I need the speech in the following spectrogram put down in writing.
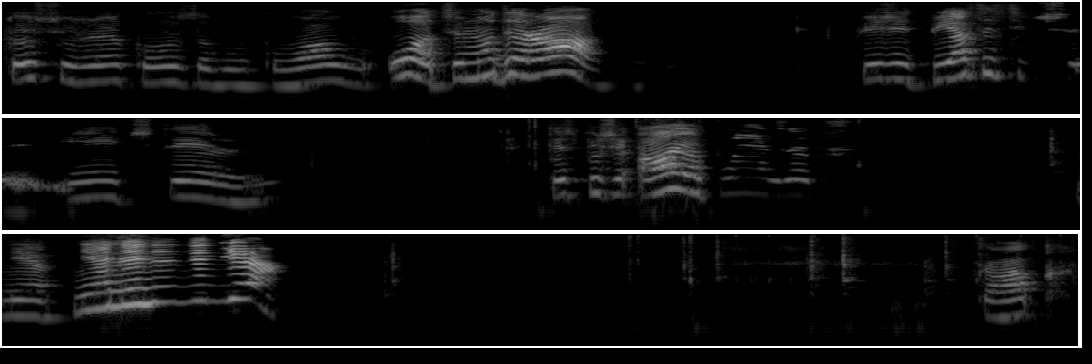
Хтось уже когось заблокував. О, це модератор. Пишіть 15 і 4. Хтось пише. А, я понял за. Ні. Ні, ні, ні, ні, ні. Так.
